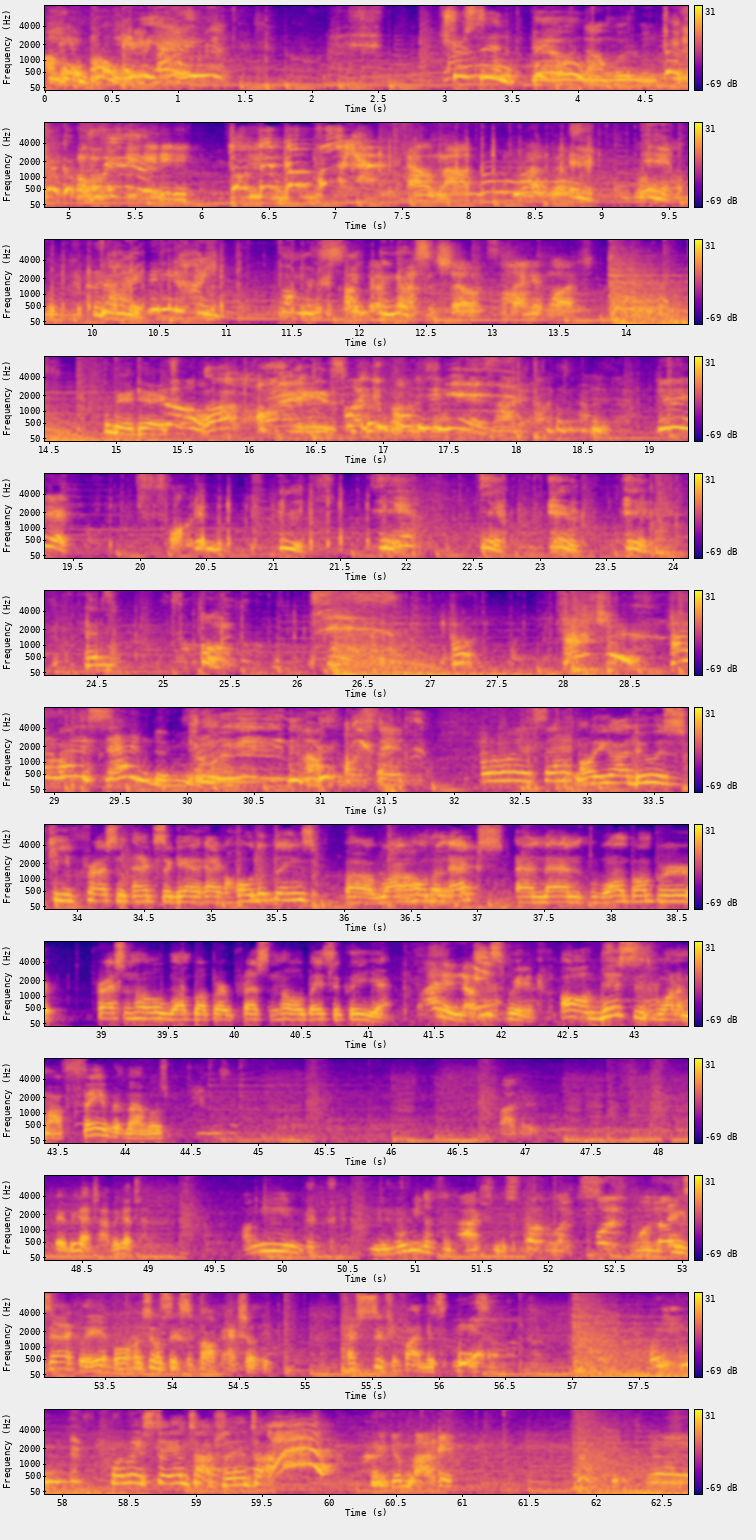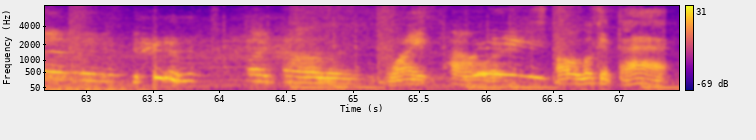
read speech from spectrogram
Oh, bro, get me out of here. Tristan, You're going help! down with me. Dr. Kapooya! Dr. Kapooya! Hell nah. Run, man. You're going down with me. Die! Die! Promise. I'm gonna watch the show. Second watch. Come here, Derek. No! Oh, Oh, you fucking puppies in here! Get in here! fucking. Yeah, yeah, yeah, yeah. And Oh. How, how do I ascend? Last one stand. How do I ascend? All you gotta do is keep pressing X again, like holding things uh, while holding X, and then one bumper press and hold, one bumper press and hold. Basically, yeah. I didn't know. It's that. weird. Oh, this is one of my favorite levels. Okay, we got time. We got time. I mean, the movie doesn't actually start like six. Exactly. Well, until six o'clock actually. Actually, six or five minutes. Wait, wait, stay on top. Stay on top. Ah! Goodbye. White power. White power. Oh, look at that.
